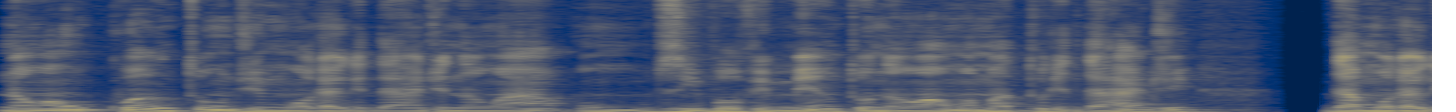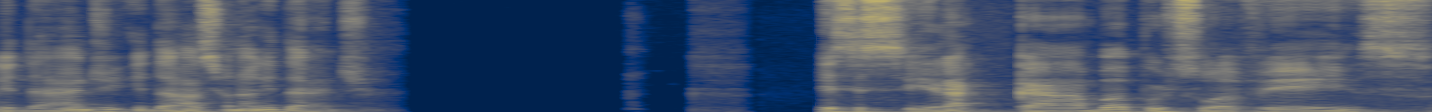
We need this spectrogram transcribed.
não há um quantum de moralidade, não há um desenvolvimento, não há uma maturidade da moralidade e da racionalidade. Esse ser acaba, por sua vez,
